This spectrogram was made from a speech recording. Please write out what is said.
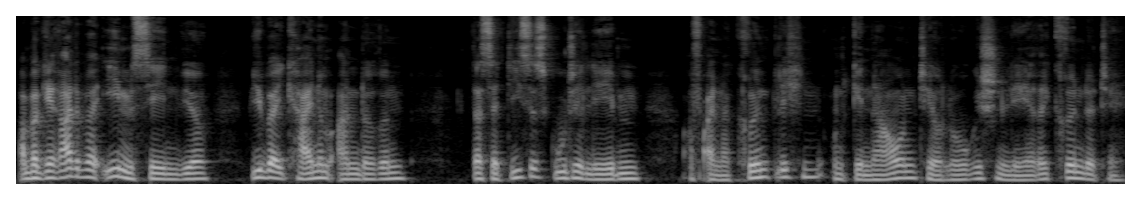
Aber gerade bei ihm sehen wir, wie bei keinem anderen, dass er dieses gute Leben auf einer gründlichen und genauen theologischen Lehre gründete.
